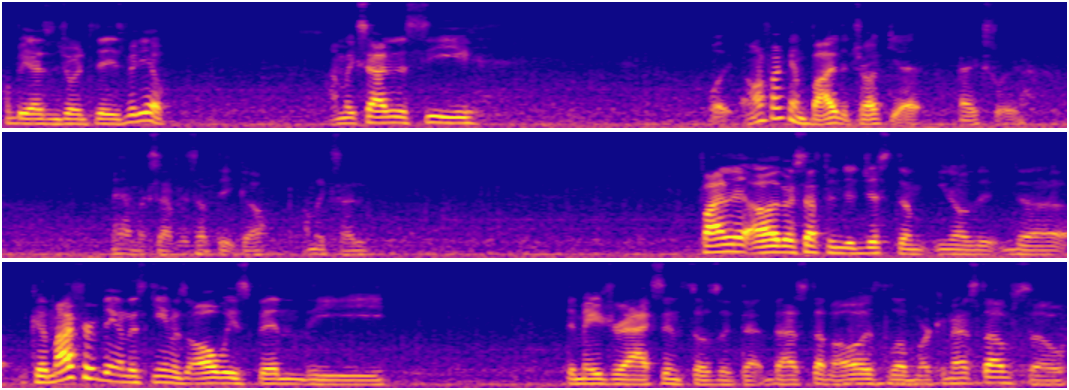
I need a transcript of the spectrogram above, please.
hope you guys enjoyed today's video. I'm excited to see. What I don't know if I can buy the truck yet. Actually, man, I'm excited for this update. Go. I'm excited. Finally, other stuff than just the you know the the because my favorite thing on this game has always been the the major accents, those like that that stuff. I always love working that stuff. So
